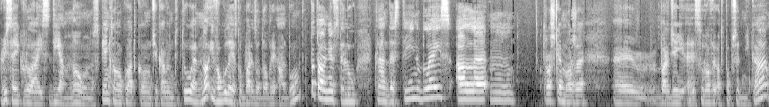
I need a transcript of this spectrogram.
Resacralize the Unknown z piękną okładką, ciekawym tytułem, no i w ogóle jest to bardzo dobry album, totalnie w stylu Clandestine Blaze, ale... Mm, troszkę może e, bardziej e, surowy od poprzednika.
